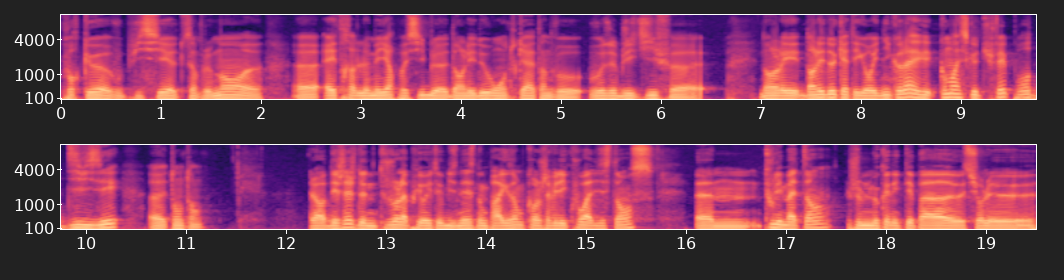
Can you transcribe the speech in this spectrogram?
pour que euh, vous puissiez tout simplement être le meilleur possible dans les deux, ou en tout cas atteindre vos, vos objectifs dans, les, dans les deux catégories. Nicolas, comment est-ce que tu fais pour diviser ton temps? Alors déjà, je donne toujours la priorité au business. Donc par exemple, quand j'avais les cours à distance, euh, tous les matins, je ne me connectais pas euh, sur le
